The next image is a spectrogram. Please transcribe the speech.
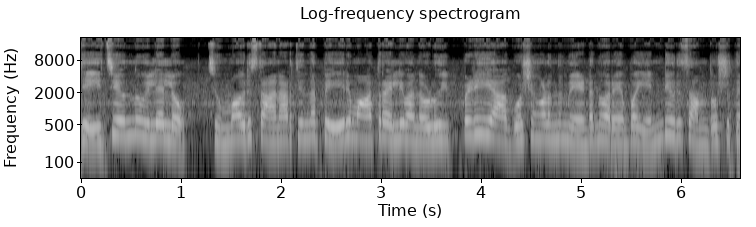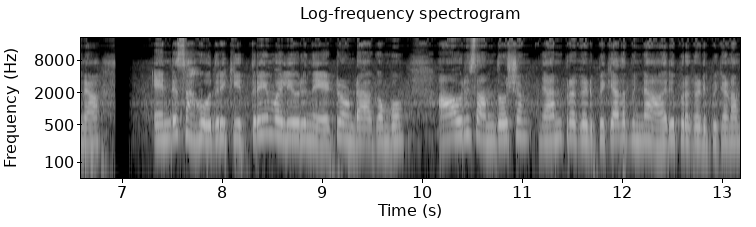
ജയിച്ചൊന്നുമില്ലല്ലോ ചുമ്മാ ഒരു സ്ഥാനാർത്ഥി എന്ന പേര് മാത്രമല്ലേ വന്നുള്ളൂ. ഇപ്പോഴേ ഈ ആഘോഷങ്ങളൊന്നും വേണ്ടെന്ന് പറയുമ്പോൾ എന്റെ ഒരു സന്തോഷത്തിനാ എന്റെ സഹോദരിക്ക് ഇത്രയും വലിയൊരു നേട്ടം ഉണ്ടാകുമ്പം ആ ഒരു സന്തോഷം ഞാൻ പ്രകടിപ്പിക്കാതെ പിന്നെ ആര് പ്രകടിപ്പിക്കണം?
